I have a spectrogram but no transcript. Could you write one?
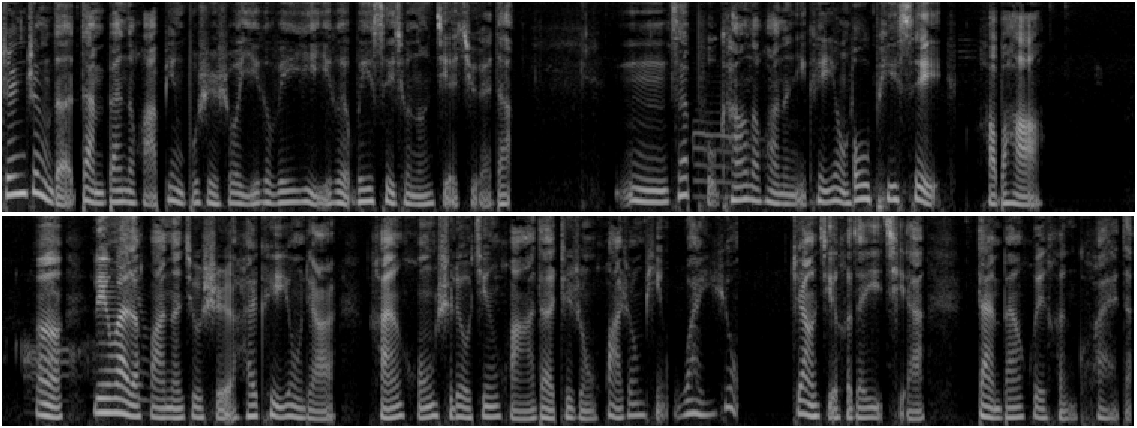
真正的淡斑的话，并不是说一个 VE 一个 VC 就能解决的。嗯，在普康的话呢，你可以用 OPC，好不好？嗯，另外的话呢，就是还可以用点含红石榴精华的这种化妆品外用，这样结合在一起啊，淡斑会很快的。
